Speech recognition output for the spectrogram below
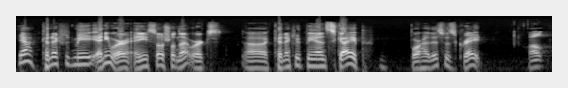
yeah, connect with me anywhere, any social networks. Uh, connect with me on Skype. Borja, this was great. Well,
